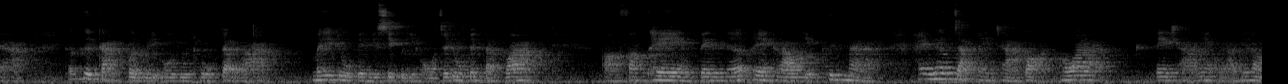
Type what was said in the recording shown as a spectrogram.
นะคะ ก็คือการเปิดวิดีโอ YouTube แต่ว่าไม่ได้ดูเป็นมิวสิกวิดีโอ จะดูเป็นแบบว่า ฟังเพลงเป็นเนื้อเพลงเราเก็บขึ้นมา ให้เริ่มจากเพลงช้าก่อน เพราะว่าเพลงช้าเนี่ยเวลาที่เรา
